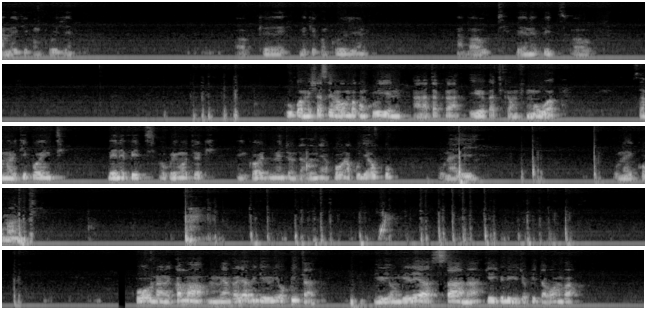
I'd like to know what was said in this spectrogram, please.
make a conclusion. Okay, make a conclusion about benefits of huku ameshasema kwamba conclusion anataka iwe katika mfumo huu hapa. Summary key point benefits of remote work encouragement on Tanzania. Kwa unakuja huku unai unai command Kwa na kama mmeangalia video iliyopita niliongelea sana kile kipindi kilichopita kwamba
